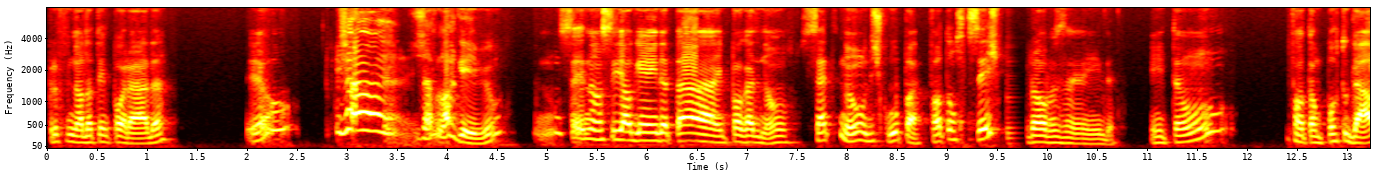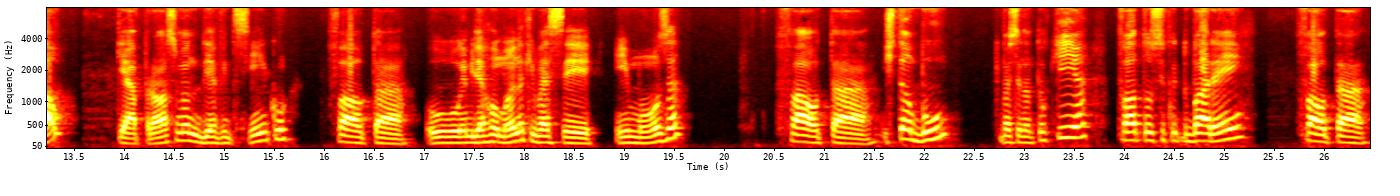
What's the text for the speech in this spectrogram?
para o final da temporada. Eu já, já larguei, viu? Não sei não se alguém ainda está empolgado, não. Sete não, desculpa. Faltam seis provas ainda. Então, falta um Portugal, que é a próxima, no dia 25. Falta o Emília Romana, que vai ser em Monza. Falta Istambul, que vai ser na Turquia. Falta o circuito do Bahrein. Falta,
